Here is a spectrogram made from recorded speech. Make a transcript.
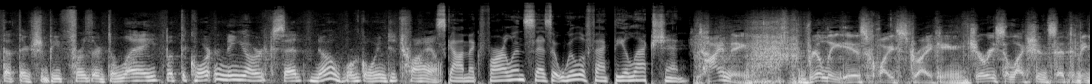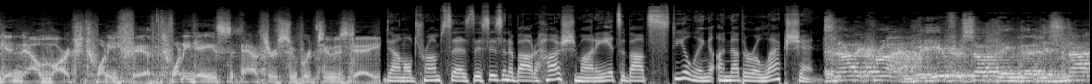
that there should be further delay, but the court in New York said, no, we're going to trial. Scott MacFarlane says it will affect the election. Timing really is quite striking. Jury selection set to begin now March 25th, 20 days after Super Tuesday. Donald Trump says this isn't about hush money, it's about stealing another election. It's not a crime. We're here for something that is not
